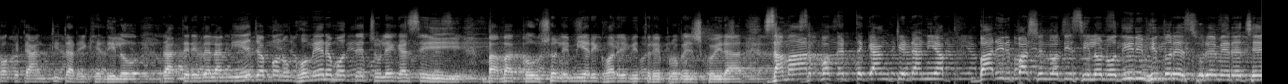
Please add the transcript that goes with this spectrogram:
পকেটে আংটিটা রেখে দিল। রাতের বেলা মেয়ে যখন ঘুমের মধ্যে চলে গেছে, বাবা কৌশলে মেয়ের ঘরের ভিতরে প্রবেশ কইরা জামার পকেট থেকে আংটিটা নিয়ে বাড়ির পাশে নদী ছিল, নদীর ভিতরে সুরে মেরেছে।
